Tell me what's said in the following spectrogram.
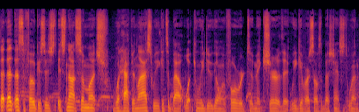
that, that that's the focus. It's, it's not so much what happened last week. It's about what can we do going forward to make sure that we give ourselves the best chances to win.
